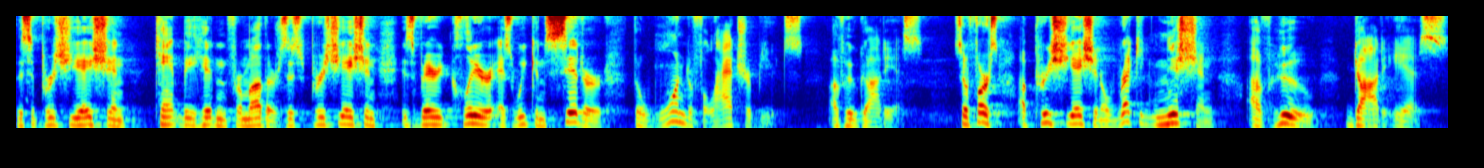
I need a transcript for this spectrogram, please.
This appreciation can't be hidden from others. This appreciation is very clear as we consider the wonderful attributes of who God is. So, first, appreciation, a recognition of who God is.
